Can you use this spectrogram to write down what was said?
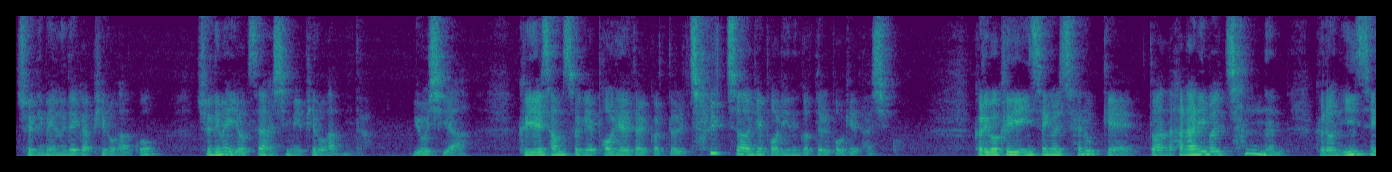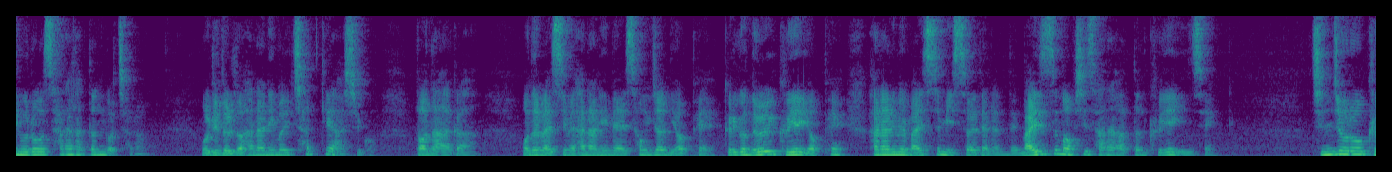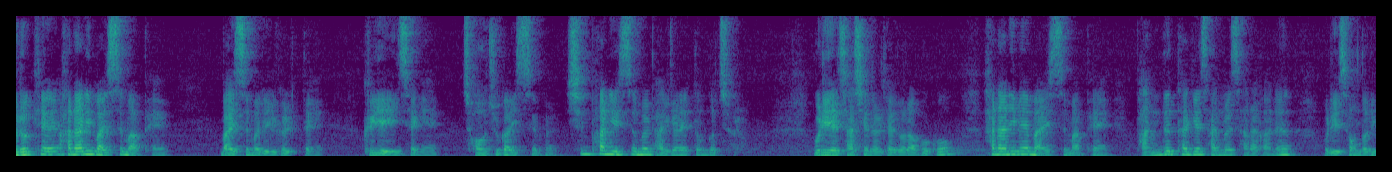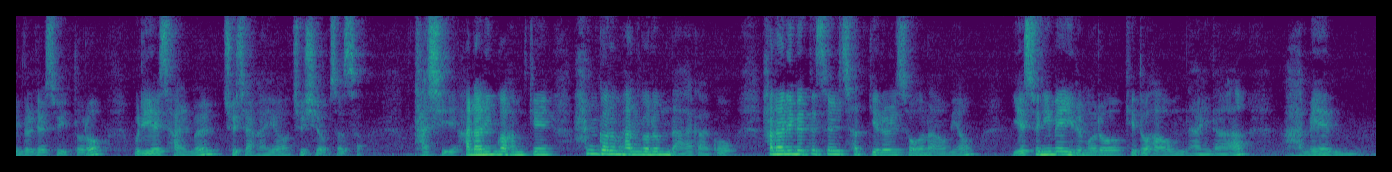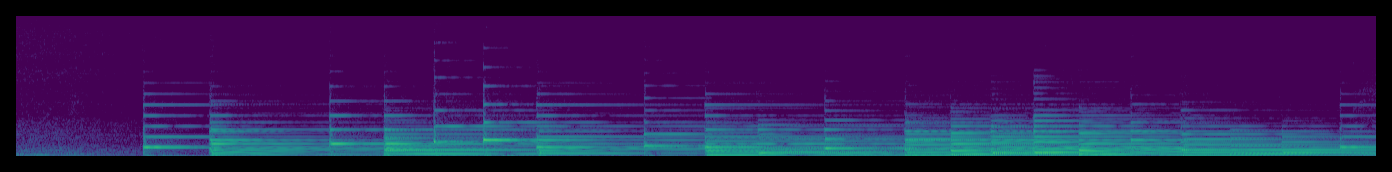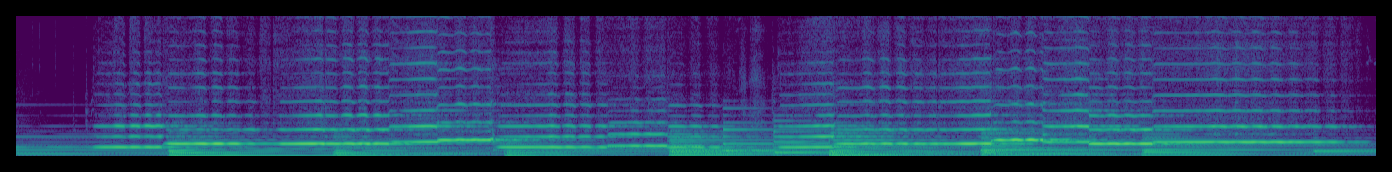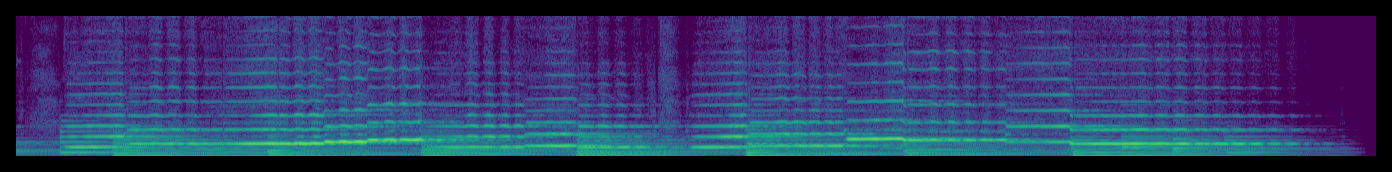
주님의 은혜가 필요하고 주님의 역사하심이 필요합니다. 요시야, 그의 삶 속에 버려야 될 것들 철저하게 버리는 것들을 보게 하시고 그리고 그의 인생을 새롭게 또한 하나님을 찾는 그런 인생으로 살아갔던 것처럼 우리들도 하나님을 찾게 하시고 더 나아가 오늘 말씀에 하나님의 성전 옆에 그리고 늘 그의 옆에 하나님의 말씀이 있어야 되는데 말씀 없이 살아갔던 그의 인생. 진조로 그렇게 하나님 말씀 앞에 말씀을 읽을 때 그의 인생에 저주가 있음을 심판이 있음을 발견했던 것처럼 우리의 자신을 되돌아보고 하나님의 말씀 앞에 반듯하게 삶을 살아가는 우리 성도님들 될 수 있도록 우리의 삶을 주장하여 주시옵소서. 다시 하나님과 함께 한 걸음 한 걸음 나아가고 하나님의 뜻을 찾기를 소원하오며 예수님의 이름으로 기도하옵나이다. 아멘.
